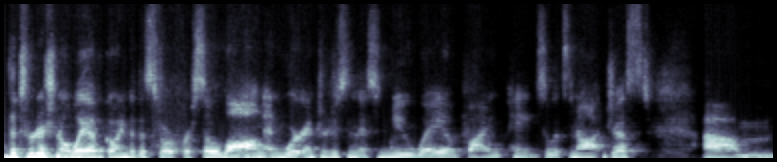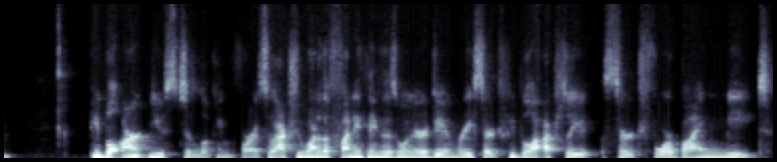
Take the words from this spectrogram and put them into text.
the traditional way of going to the store for so long and we're introducing this new way of buying paint so it's not just um, people aren't used to looking for it. So actually one of the funny things is when we were doing research, people actually search for buying meat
